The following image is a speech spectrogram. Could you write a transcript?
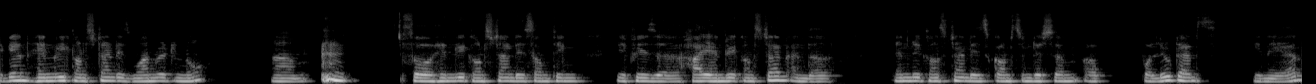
Again, Henry constant is one way to know. Um, so Henry constant is something, if it's a high Henry constant and the Henry constant is concentration of pollutants in air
